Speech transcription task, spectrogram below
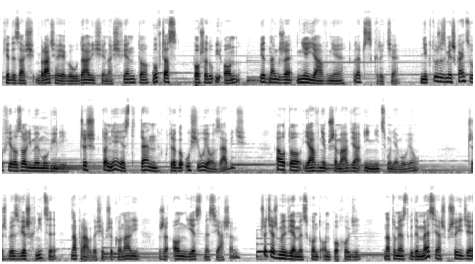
Kiedy zaś bracia jego udali się na święto, wówczas poszedł i on, jednakże nie jawnie, lecz skrycie. Niektórzy z mieszkańców Jerozolimy mówili: Czyż to nie jest ten, którego usiłują zabić? A oto jawnie przemawia i nic mu nie mówią? Czyżby zwierzchnicy naprawdę się przekonali, że on jest Mesjaszem? Przecież my wiemy skąd on pochodzi, natomiast gdy Mesjasz przyjdzie,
